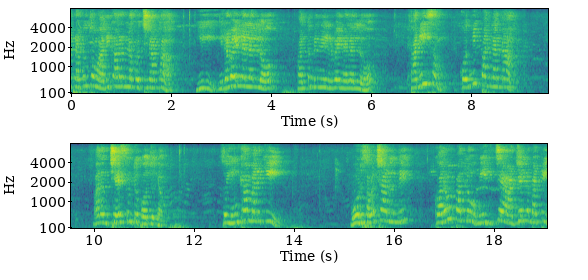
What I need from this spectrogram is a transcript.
ప్రభుత్వం అధికారంలోకి వచ్చినాక ఈ ఇరవై నెలల్లో పంతొమ్మిది ఇరవై నెలల్లో కనీసం కొన్ని పనులన్నా మనం చేసుకుంటూ పోతున్నాం. సో ఇంకా మనకి మూడు సంవత్సరాలు ఉంది. కొరవ పనులు మీరిచ్చే అర్జెంట్ని బట్టి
